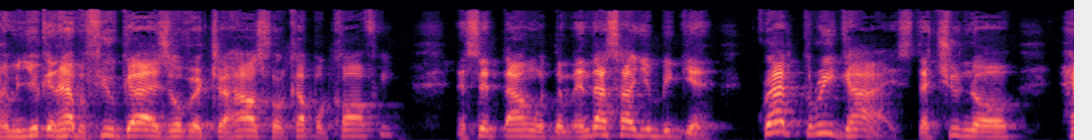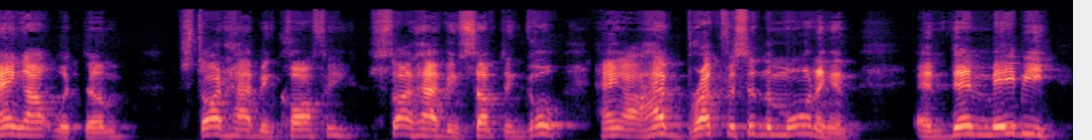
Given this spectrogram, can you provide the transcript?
I mean, you can have a few guys over at your house for a cup of coffee and sit down with them, and that's how you begin. Grab three guys that you know, hang out with them, start having coffee, start having something, go hang out, have breakfast in the morning, and and then maybe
